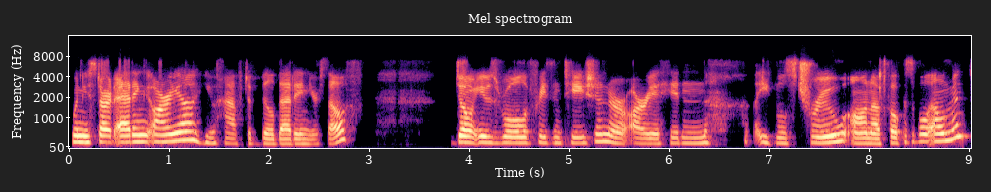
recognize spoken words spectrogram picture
when you start adding ARIA. You have to build that in yourself don't use role of presentation or aria hidden equals true on a focusable element.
